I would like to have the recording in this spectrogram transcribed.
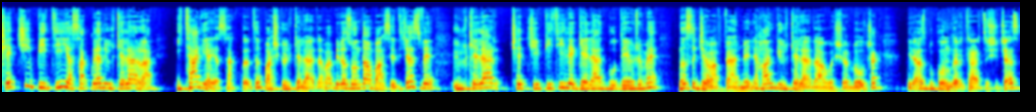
ChatGPT'yi yasaklayan ülkeler var. İtalya yasakladı. Başka ülkelerde var. Biraz ondan bahsedeceğiz ve ülkeler ChatGPT ile gelen bu devrime nasıl cevap vermeli? Hangi ülkeler daha başarılı olacak? Biraz bu konuları tartışacağız.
